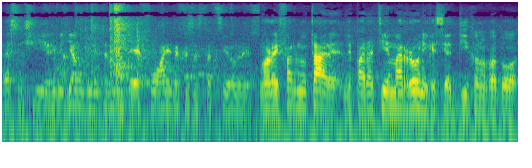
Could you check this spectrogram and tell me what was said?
Adesso ci rivediamo direttamente fuori da questa stazione. Vorrei far notare le paratie marroni che si addicono proprio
